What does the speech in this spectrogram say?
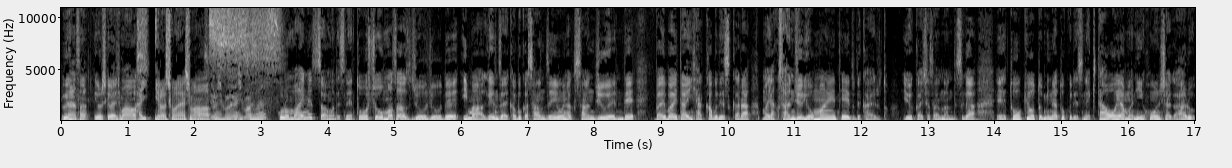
上原さん、よろしくお願いします。はい、よろしくお願いします。よろしくお願いします。このマイネットさんはですね、東証マザーズ上場で、今現在株価3430円で、売買単位100株ですから、まあ、約34万円程度で買えると。いう会社さんなんですが、えー、東京都港区ですね、北青山に本社がある、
